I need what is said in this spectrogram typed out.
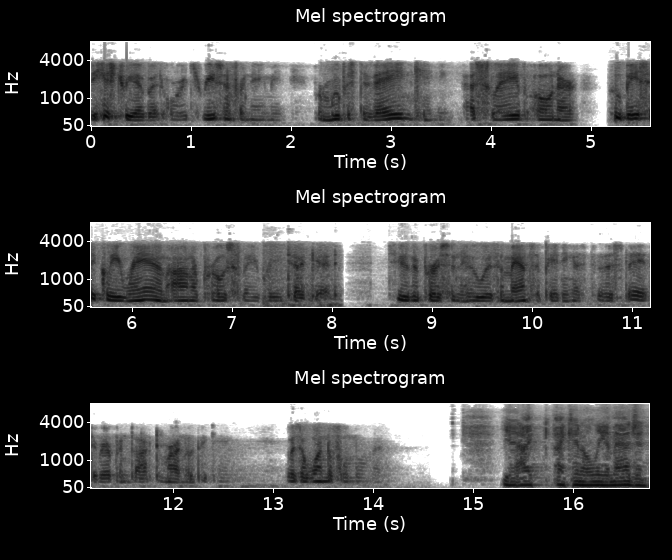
the history of it, or its reason for naming, from Rufus Devane King, a slave owner who basically ran on a pro-slavery ticket to the person who was emancipating us to this day, the Reverend Dr. Martin Luther King. It was a wonderful moment. Yeah, I, I can only imagine.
